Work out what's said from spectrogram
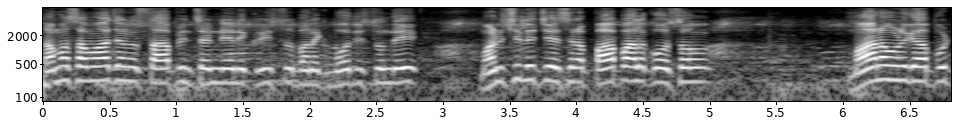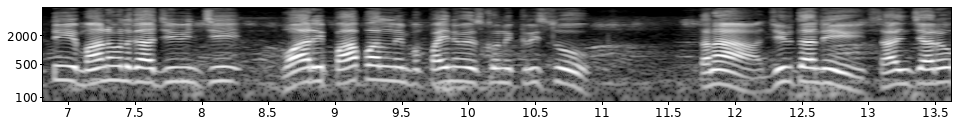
సమ సమాజాన్ని స్థాపించండి అని క్రీస్తు మనకి బోధిస్తుంది. మనుషులు చేసిన పాపాల కోసం మానవునిగా పుట్టి మానవులుగా జీవించి వారి పాపాలని పైన వేసుకొని క్రీస్తు తన జీవితాన్ని సాధించారు.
